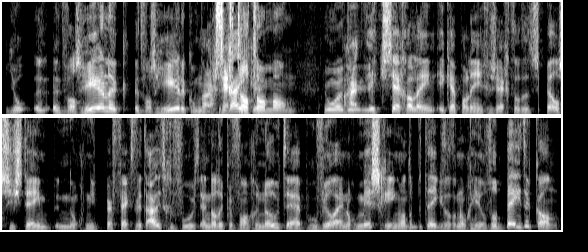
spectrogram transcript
Joh, het, het was heerlijk. Het was heerlijk om naar te zeg kijken. dat dan, man. Jongen, Maar ik zeg alleen, ik heb alleen gezegd dat het spelsysteem nog niet perfect werd uitgevoerd. En dat ik ervan genoten heb hoeveel er nog misging. Want dat betekent dat er nog heel veel beter kan.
